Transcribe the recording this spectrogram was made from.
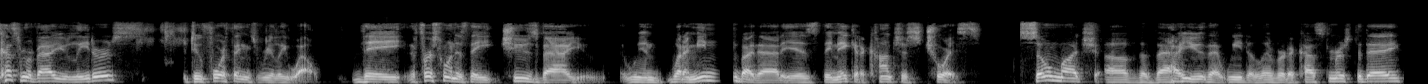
customer value leaders do four things really well. They the first one is they choose value. When what I mean by that is they make it a conscious choice so much of the value that we deliver to customers today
